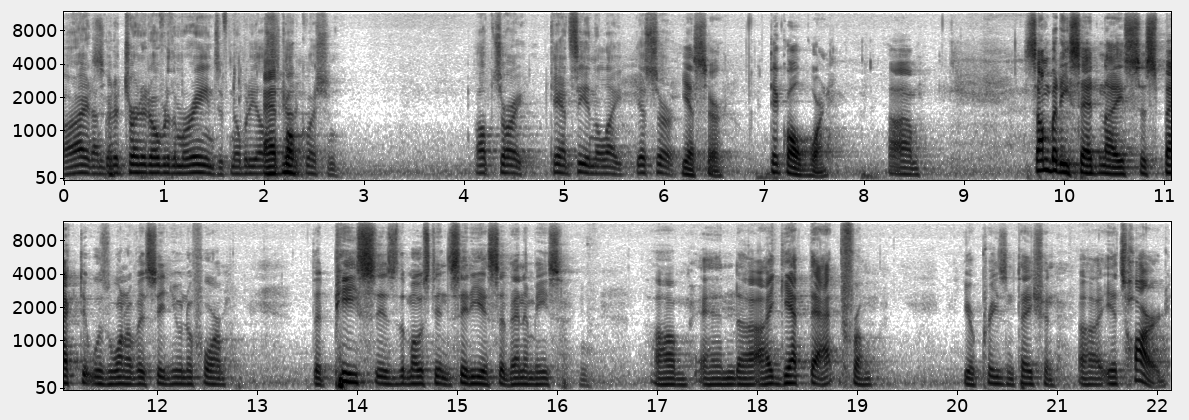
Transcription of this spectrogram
All right, I'm going to turn it over to the Marines if nobody else has got a question. Oh, sorry, can't see in the light. Yes, sir. Yes, sir. Dick Allborn. Um, Somebody said, and I suspect it was one of us in uniform, that peace is the most insidious of enemies. Um, and uh, I get that from your presentation. Uh, it's hard.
